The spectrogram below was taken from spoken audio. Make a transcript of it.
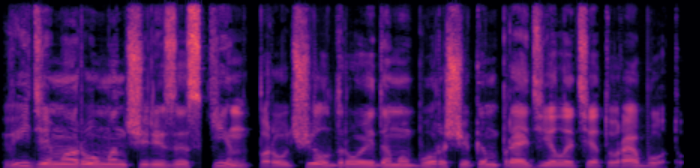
Видимо, Руман через Искин поручил дроидам-уборщикам проделать эту работу.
